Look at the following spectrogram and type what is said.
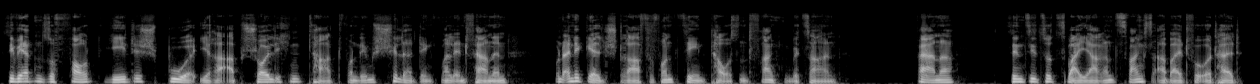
Sie werden sofort jede Spur Ihrer abscheulichen Tat von dem Schiller-Denkmal entfernen und eine Geldstrafe von zehntausend Franken bezahlen. Ferner sind Sie zu zwei Jahren Zwangsarbeit verurteilt,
